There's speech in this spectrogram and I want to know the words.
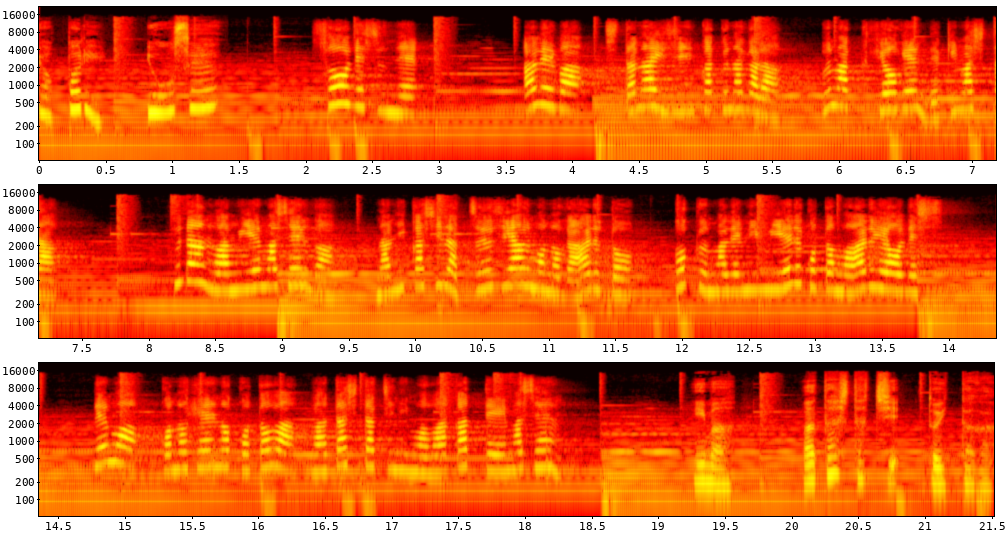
やっぱり妖精？そうですね。あれば拙い人格ながらうまく表現できました。普段は見えませんが何かしら通じ合うものがあるとごく稀に見えることもあるようですでもこの辺のことは私たちにも分かっていません今私たちと言ったが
